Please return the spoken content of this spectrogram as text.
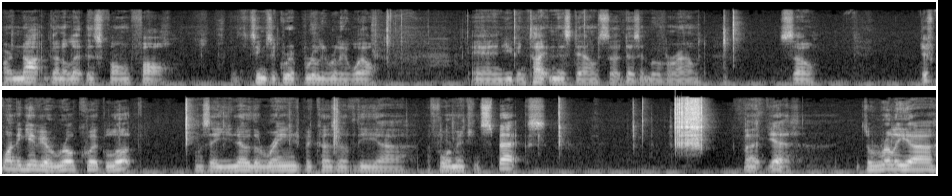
are not going to let this phone fall. It seems to grip really, really well. And you can tighten this down so it doesn't move around. So just wanted to give you a real quick look and say you know the range because of the uh, aforementioned specs. But yes, it's a really uh,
